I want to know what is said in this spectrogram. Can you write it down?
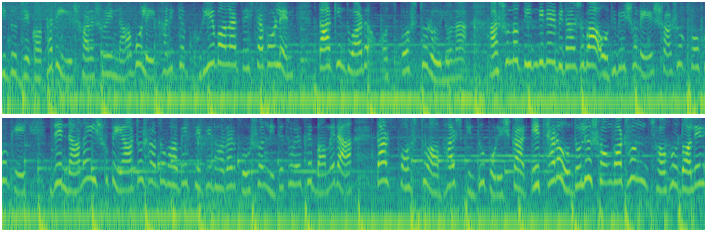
কিন্তু যে কথাটি সরাসরি না বলে খানিকটা ঘুরিয়ে বলার চেষ্টা করলেন, তা কিন্তু আর অস্পষ্ট রইল না। আসন্ন তিন দিনের বিধানসভা অধিবেশনে শাসক পক্ষকে যে নানা ইস্যুতে আঁটোসাঁটোভাবে চেপে ধরার কৌশল নিতে চলেছে বামেরা, তার স্পষ্ট আভাস কিন্তু পরিষ্কার। এছাড়াও দলীয় সংগঠন সহ দলের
